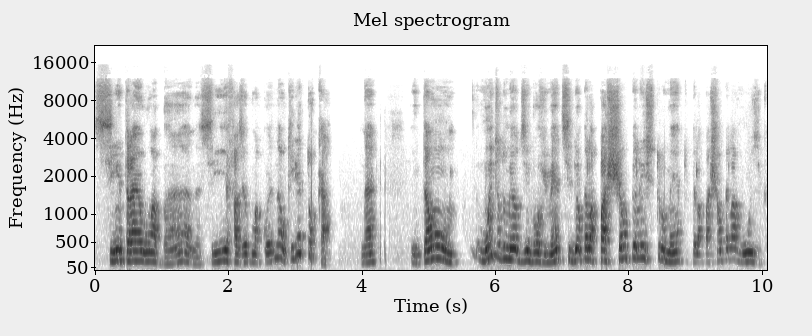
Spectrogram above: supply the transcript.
se entrar em alguma banda, se ia fazer alguma coisa. Não, eu queria tocar, né? Então, muito do meu desenvolvimento se deu pela paixão pelo instrumento, pela paixão pela música.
